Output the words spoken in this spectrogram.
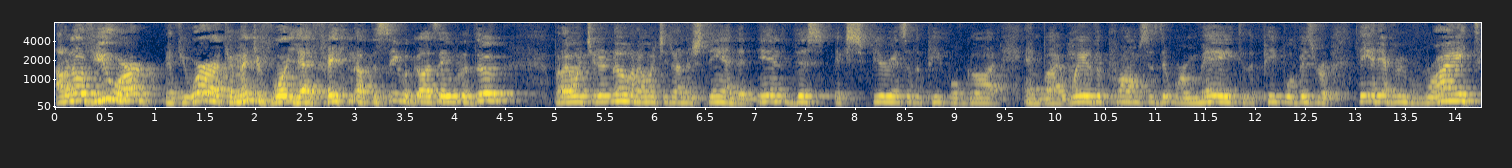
I don't know if you were. If you were, I commend you for it. You had faith enough to see what God's able to do. But I want you to know and I want you to understand that in this experience of the people of God and by way of the promises that were made to the people of Israel, they had every right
